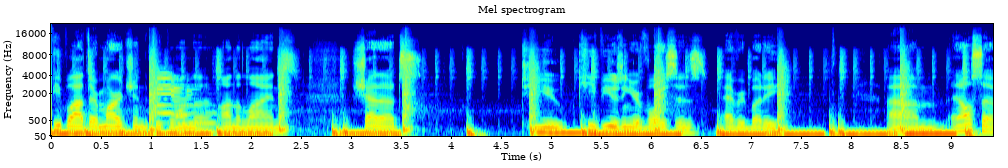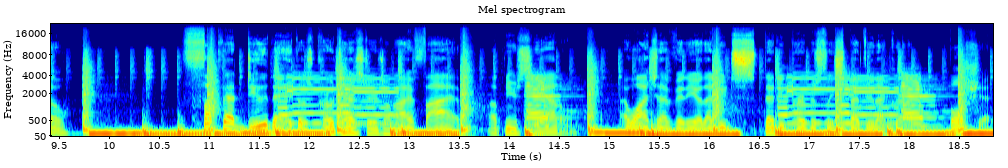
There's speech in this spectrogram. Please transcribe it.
people out there marching, the people on the on the lines. Shout outs to you. Keep using your voices, everybody. Um, and also, fuck that dude that hit those protesters on I-5 up near Seattle. I watched that video. That dude, that dude purposely sped through that crowd. Bullshit.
